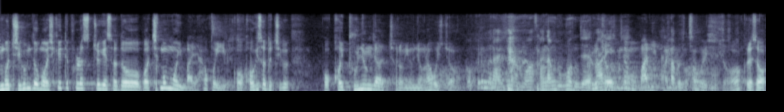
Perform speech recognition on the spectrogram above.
뭐 지금도 뭐 시큐리티 플러스 쪽에서도 뭐 친목 모임 많이 하고 있고 거기서도 지금 뭐 거의 부운영자처럼 운영을 하고 있죠. 꼭 그런 건 아니지만 뭐 상당 부분 이제 그렇죠. 많이 상당히 많이 하고 있죠. 하고 네. 계시죠. 그래서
